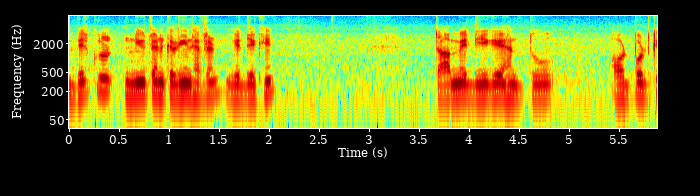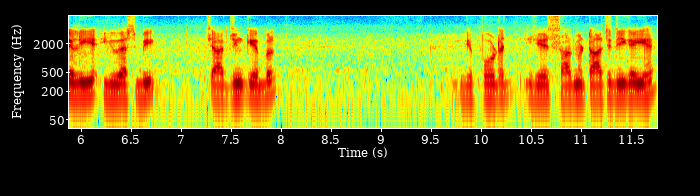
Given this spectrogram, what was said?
बिल्कुल नीट एंड क्लीन है फ्रेंड ये देखें। टॉप में दिए गए हैं दो आउटपुट के लिए यूएसबी चार्जिंग केबल ये पोर्ट ये साथ में टार्च दी गई है।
